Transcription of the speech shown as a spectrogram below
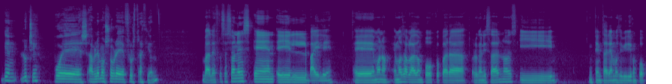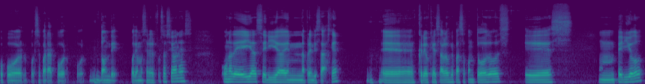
Bien, Luchi, pues hablemos sobre frustración. Vale, frustraciones en el baile. Eh, bueno, hemos hablado un poco para organizarnos y intentaremos dividir un poco por, por separar por, por dónde podemos tener frustraciones. Una de ellas sería en aprendizaje. Uh -huh. eh, creo que es algo que pasa con todos. Es un periodo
